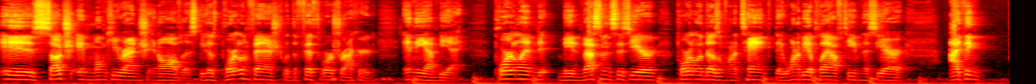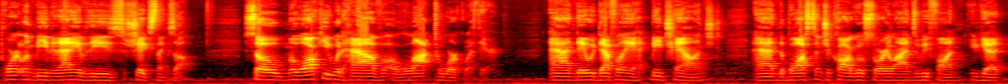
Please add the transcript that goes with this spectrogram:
is such a monkey wrench in all of this because Portland finished with the fifth worst record in the NBA. Portland made investments this year. Portland doesn't want to tank. They want to be a playoff team this year. I think Portland being in any of these shakes things up. So Milwaukee would have a lot to work with here. And they would definitely be challenged. And the Boston Chicago storylines would be fun. You get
